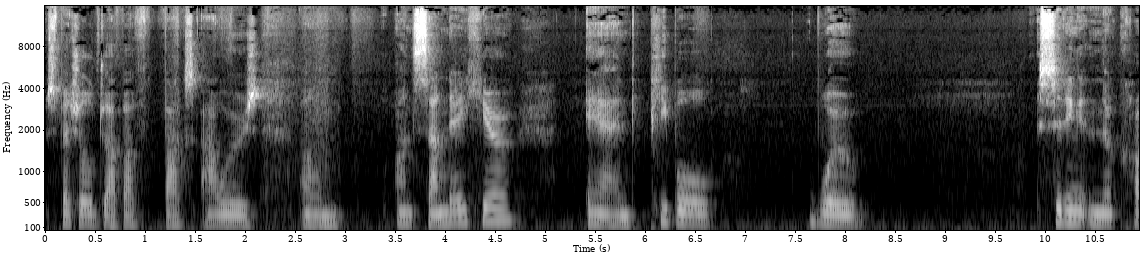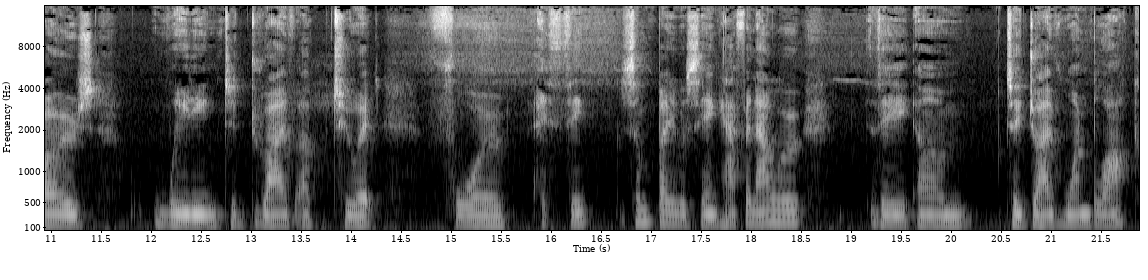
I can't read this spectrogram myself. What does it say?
special drop off box hours um, on Sunday here, and people were sitting in their cars waiting to drive up to it for I think somebody was saying half an hour they um to drive one block.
